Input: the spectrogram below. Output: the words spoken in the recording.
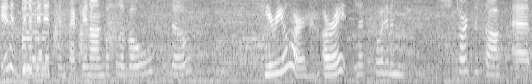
It has been a minute since I've been on Buffalo Gold, so here we are. Alright, let's go ahead and start this off at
